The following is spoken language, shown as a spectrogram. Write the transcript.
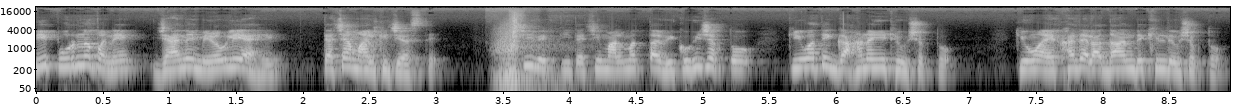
ती पूर्णपणे ज्याने मिळवली आहे त्याच्या मालकीची असते. अशी व्यक्ती त्याची मालमत्ता विकूही शकतो किंवा ती गहाणही ठेवू शकतो किंवा एखाद्याला दान देखील देऊ शकतो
